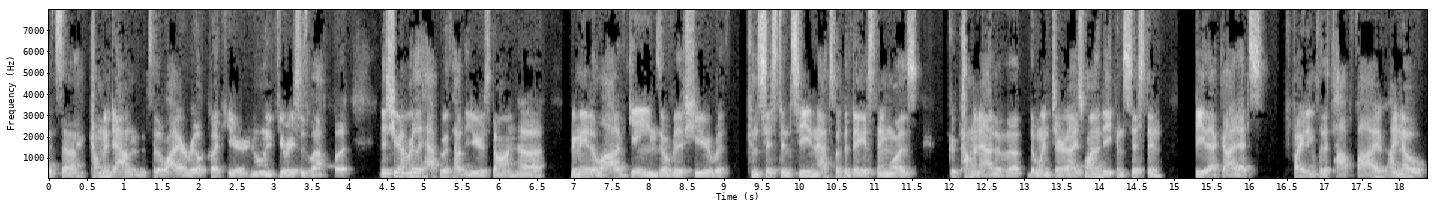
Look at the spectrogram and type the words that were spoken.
it's uh, coming down to the wire real quick here, and only a few races left. But this year, I'm really happy with how the year's gone. Uh, we made a lot of gains over this year with consistency, and that's what the biggest thing was coming out of the, the winter. I just want to be consistent, be that guy that's fighting for the top five. I know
